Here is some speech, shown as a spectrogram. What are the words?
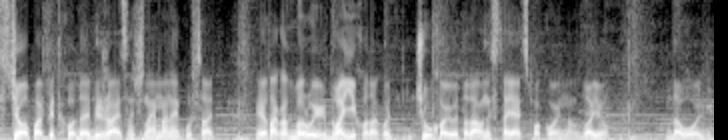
Степа підходить, обіжається, починає мене кусати. І отак от беру їх двоїх, отак от чухаю, і тоді вони стоять спокійно вдвоєм. Довольні.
